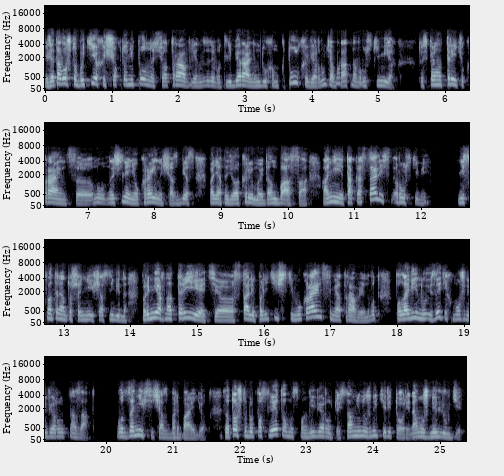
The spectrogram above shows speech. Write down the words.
И для того, чтобы тех еще, кто не полностью отравлен вот этим вот либеральным духом Ктулха, вернуть обратно в русский мир – то есть примерно треть украинцев, ну, население Украины сейчас без, понятное дело, Крыма и Донбасса, они так остались русскими, несмотря на то, что они сейчас не видно. Примерно треть э, стали политическими украинцами отравлены. Вот половину из этих можно вернуть назад. Вот за них сейчас борьба идет. За то, чтобы после этого мы смогли вернуть. То есть нам не нужны территории, нам нужны люди,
